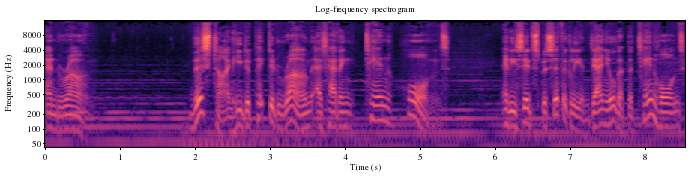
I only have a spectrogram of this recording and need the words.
and Rome. This time he depicted Rome as having ten horns, and he said specifically in Daniel that the ten horns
